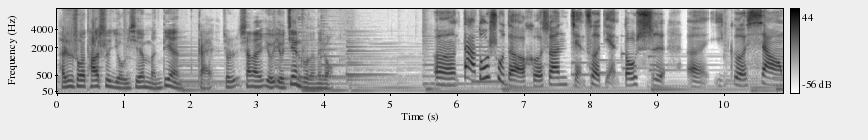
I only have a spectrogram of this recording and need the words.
还是说它是有一些门店改，就是相当于有有建筑的那种？嗯、大多数的核酸检测点都是呃一个像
